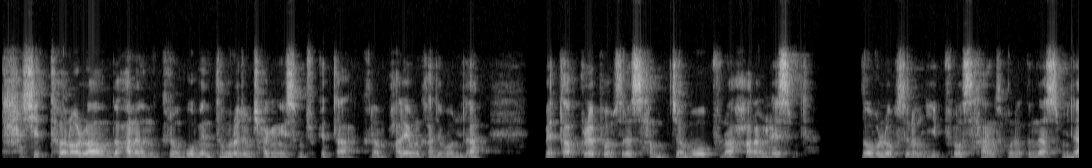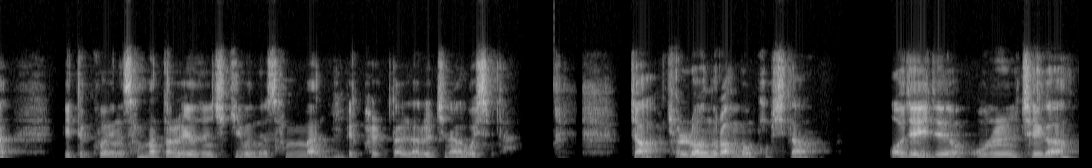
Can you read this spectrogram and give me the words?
다시 턴 얼라운드 하는 그런 모멘텀으로 좀 작용했으면 좋겠다. 그런 바람을 가져봅니다. 메타 플랫폼스는 3.5%나 하락을 했습니다. 노블록스는 2% 상승으로 끝났습니다. 비트코인은 3만 달러를 여전히 지키고 있는 3만 208달러를 지나가고 있습니다. 자, 결론으로 한번 봅시다. 어제 이제 오늘 제가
